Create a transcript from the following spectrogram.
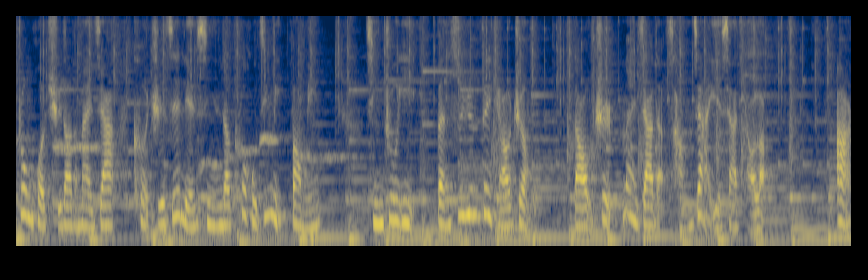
重货渠道的卖家，可直接联系您的客户经理报名。请注意，本次运费调整导致卖家的藏价也下调了。二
